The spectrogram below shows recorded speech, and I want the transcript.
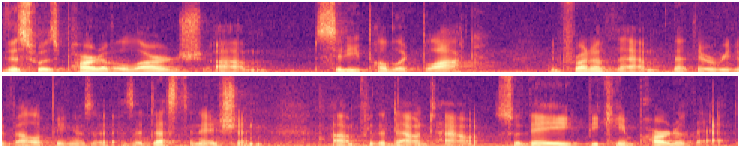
this was part of a large um, city public block in front of them that they were redeveloping as a, as a destination um, for the downtown. So they became part of that.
